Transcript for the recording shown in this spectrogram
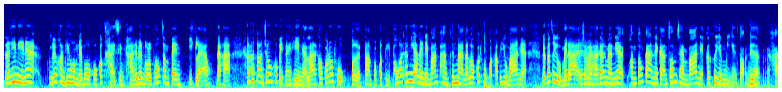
และทีนี้เนี่ยด้วยความที่ Home Depot เขาก็ขายสินค้าที่เป็นบริโภคจำเป็นอีกแล้วนะคะ ก็คือตอนช่วงโควิด -19 เนี่ยร้านเขาก็ต้องถูกเปิดตามปกติ เพราะว่าถ้ามีอะไรในบ้านพังขึ้นมา แล้วเราก็ถูกบังคับให้อยู่บ้านเนี่ยแล้วก็จะอยู่ไม่ได้ก็จะไม่ได้ใช่ไหมคะ ดังนั้นเนี่ยความต้องการในการซ่อมแซมบ้านเนี่ยก็คือยังมีอย่างต่อเนื่องนะคะ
